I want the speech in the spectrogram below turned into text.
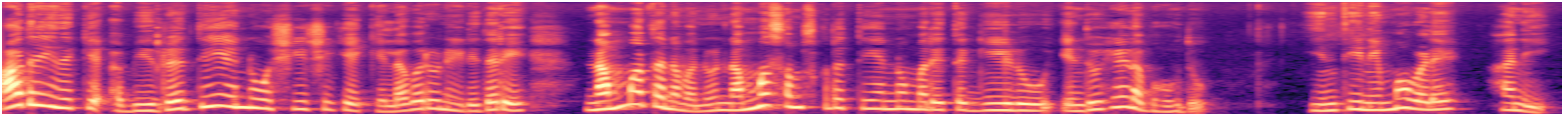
ಆದರೆ ಇದಕ್ಕೆ ಅಭಿವೃದ್ಧಿ ಎನ್ನುವ ಶೀರ್ಷಿಕೆ ಕೆಲವರು ನೀಡಿದರೆ ನಮ್ಮತನವನ್ನು, ನಮ್ಮ ಸಂಸ್ಕೃತಿಯನ್ನು ಮರೆತ ಗೀಳು ಎಂದು ಹೇಳಬಹುದು. ಇಂತಿ ನಿಮ್ಮವಳೆ ಹನಿ.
